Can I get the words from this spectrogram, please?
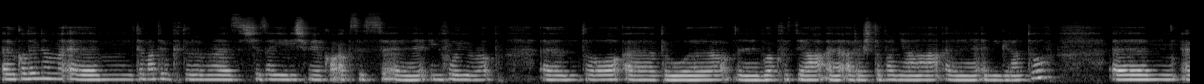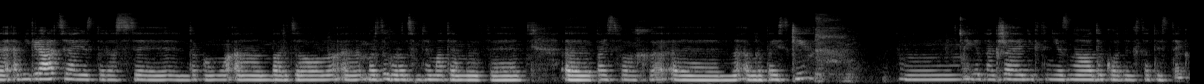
E, Kolejnym em, tematem, którym się zajęliśmy jako Access e, Info Europe, to e, była, była kwestia aresztowania emigrantów. Em, Emigracja jest teraz taką bardzo, bardzo gorącym tematem w państwach europejskich. Mm, Jednakże nikt nie zna dokładnych statystyk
